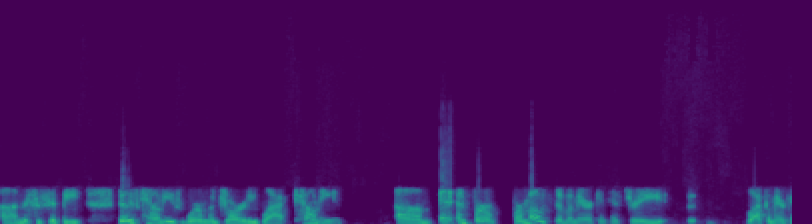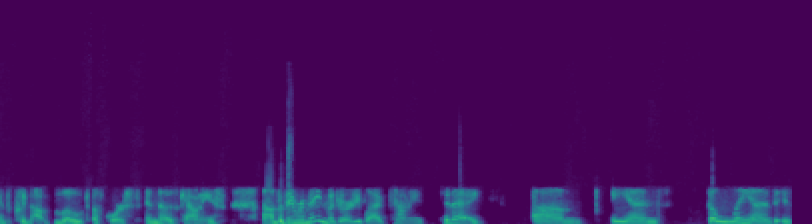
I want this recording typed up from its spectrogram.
uh, Mississippi, those counties were majority black counties. Um, and, and, for, for most of American history, black Americans could not vote, of course, in those counties. Um, but they remain majority black counties today. Um, and the land is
